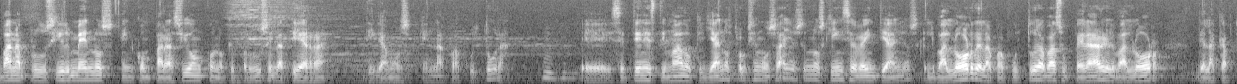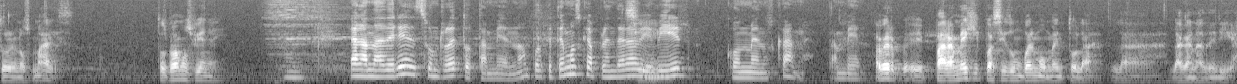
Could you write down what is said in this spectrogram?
van a producir menos en comparación con lo que produce la tierra, digamos, en la acuacultura. Eh, se tiene estimado que ya en los próximos años, en unos 15, 20 años, el valor de la acuacultura va a superar el valor de la captura en los mares. Entonces vamos bien ahí. La ganadería es un reto también, ¿no? Porque tenemos que aprender a Sí. vivir con menos carne también. A ver, eh, para México ha sido un buen momento la, la- la ganadería.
